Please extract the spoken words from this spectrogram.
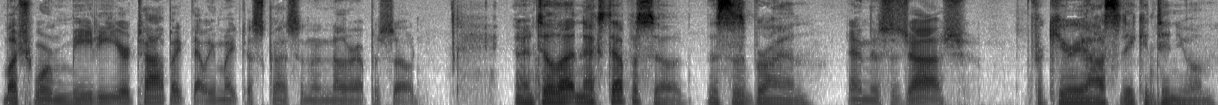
much more meatier topic that we might discuss in another episode. And until that next episode, this is Brian. And this is Josh. For Curiosity Continuum.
